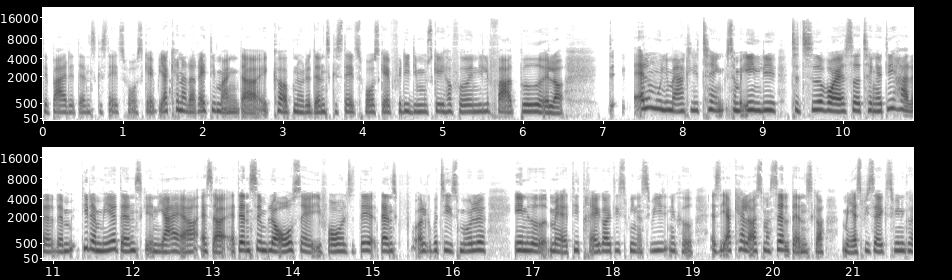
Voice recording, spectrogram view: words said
det bare er det danske statsborgerskab? Jeg kender der rigtig mange, der ikke kan opnå det danske statsborgerskab, fordi de måske har fået en lille fartbøde, eller alle mulige mærkelige ting, som egentlig til tider, hvor jeg sidder og tænker, de har der, de der mere danske, end jeg er. Altså, af den simple årsag i forhold til det Dansk Folkepartis måleenhed med, at de drikker, og de spiner svinekød. Altså, jeg kalder også mig selv dansker, men jeg spiser ikke svinekød,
